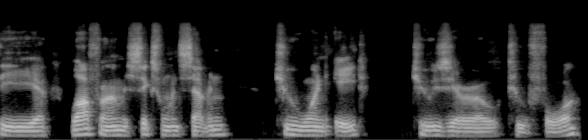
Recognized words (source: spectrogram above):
the law firm is 617 218 2024.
